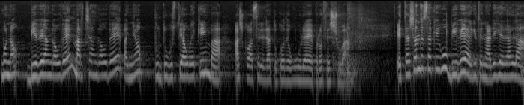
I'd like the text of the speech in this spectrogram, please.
bueno, bidean gaude, martxan gaude, baina puntu guzti hauekin ba, asko azeleratuko dugu gure prozesua. Eta esan dezakegu bidea egiten ari gerala.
